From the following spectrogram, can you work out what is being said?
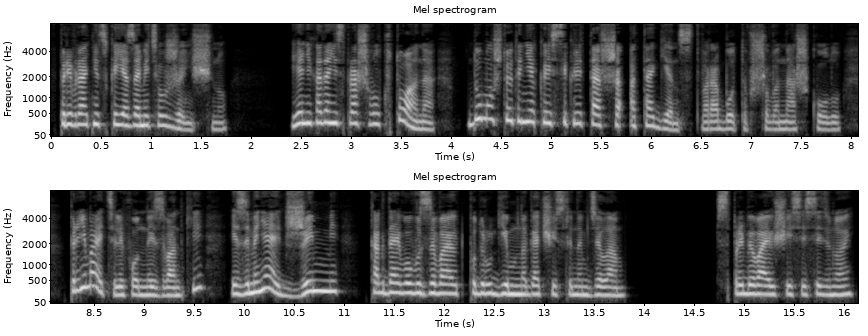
В Привратницкой я заметил женщину. Я никогда не спрашивал, кто она. Думал, что это некая секретарша от агентства, работавшего на школу. Принимает телефонные звонки и заменяет Джимми, когда его вызывают по другим многочисленным делам. С пробивающейся сединой,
